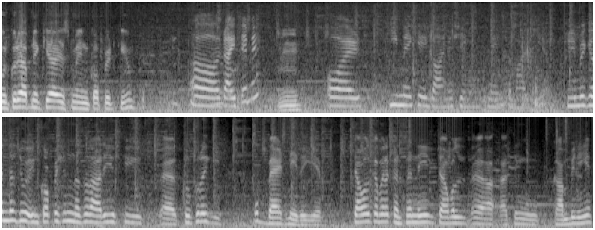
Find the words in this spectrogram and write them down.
कुरकुरे आपने क्या इसमें इनकॉर्पोरेट किए? रायते में? हम्म, और कीमे के गार्निशिंग में इस्तेमाल किया। कीमे के अंदर जो इंकॉर्पोरेशन नज़र आ रही है उसकी अ, कुरकुरे की वो बैठ नहीं रही है। चावल का मेरा कंसर्न नहीं है, चावल आई थिंक काम भी नहीं है।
